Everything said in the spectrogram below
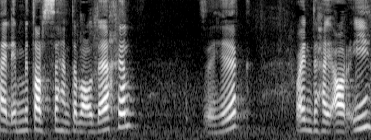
هاي ال emitter السهم تبعه داخل. زي هيك. وعندي هي R E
